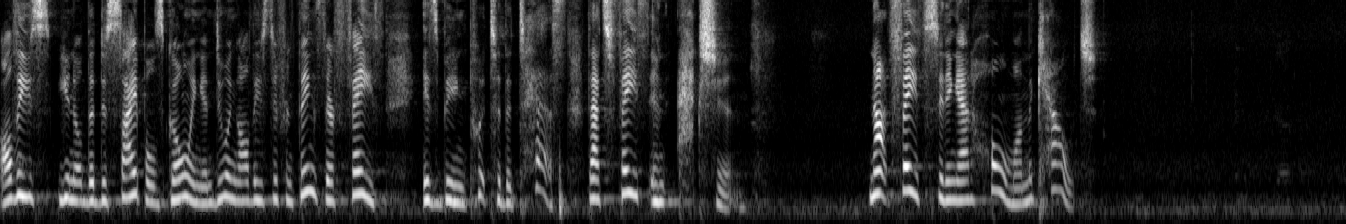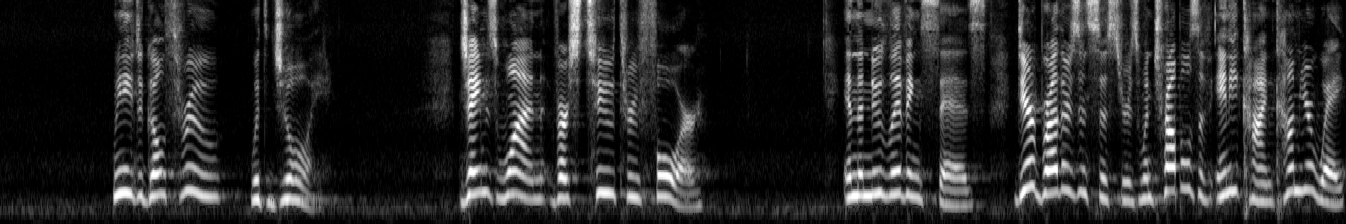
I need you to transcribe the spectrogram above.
all these, you know, the disciples going and doing all these different things. Their faith is being put to the test. That's faith in action, not faith sitting at home on the couch. We need to go through with joy. James 1, verse 2 through 4 in the New Living says, Dear brothers and sisters, when troubles of any kind come your way,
